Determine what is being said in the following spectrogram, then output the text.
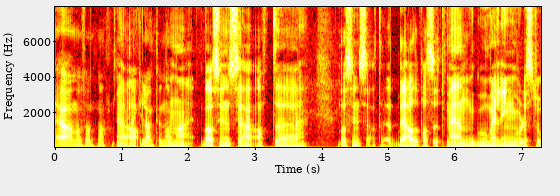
Ja, noe sånt noe. Det er ikke langt unna. Nei, da syns jeg at eh, Da syns jeg at det, hadde passet med en god melding hvor det sto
